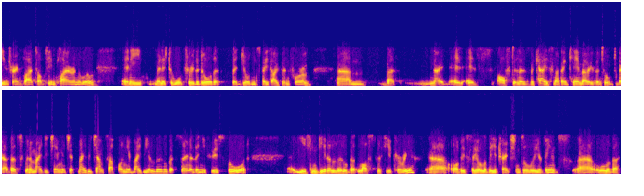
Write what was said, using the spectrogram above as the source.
10th ranked player, top 10 player in the world. And he managed to walk through the door that, that Jordan Spieth opened for him. Um, but, you know, as, as, often is the case, and I think Cambo even talked about this, when a major championship maybe jumps up on you maybe a little bit sooner than you first thought, you can get a little bit lost with your career. Uh, obviously, all of the attractions, all the events, uh, all of the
